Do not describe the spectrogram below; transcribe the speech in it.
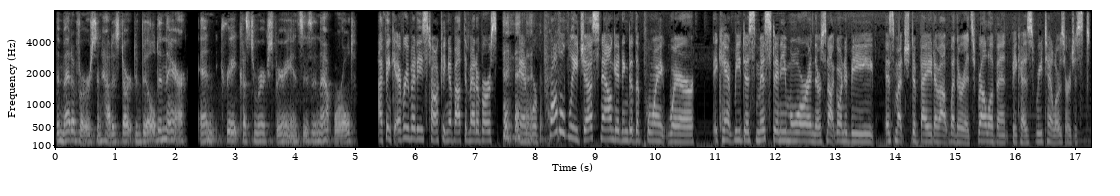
the metaverse and how to start to build in there and create customer experiences in that world. I think everybody's talking about the metaverse, and we're probably just now getting to the point where it can't be dismissed anymore, and there's not going to be as much debate about whether it's relevant because retailers are just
